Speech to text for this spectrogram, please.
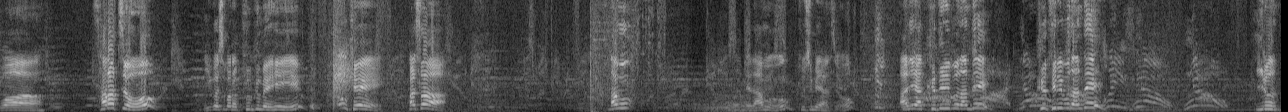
와 살았죠? 이것이 바로 부금의 힘. 오케이 발사. 나무. 네 나무. 조심해야죠. 아니야 그 드립은 안 돼. 그 드립은 안 돼. 이런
